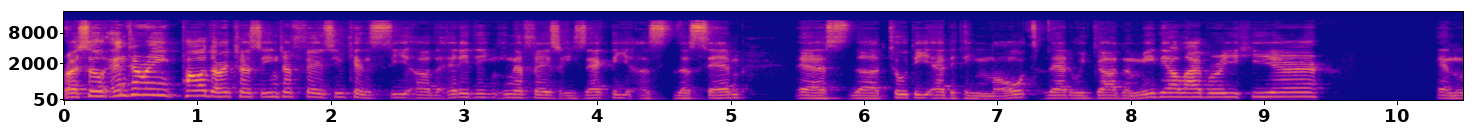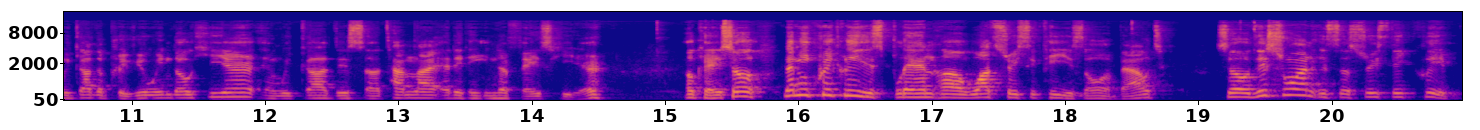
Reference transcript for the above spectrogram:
Right, so entering PowerDirector's interface, you can see uh, the editing interface exactly as the same as the 2D editing mode that we got the media library here, and we got the preview window here, and we got this uh, timeline editing interface here. Okay, so let me quickly explain uh, what 360 is all about. So this one is a 360 clip.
